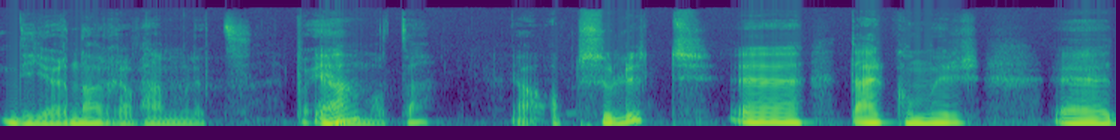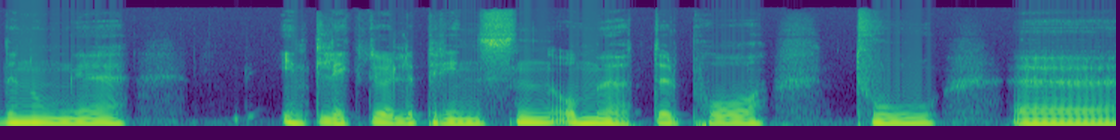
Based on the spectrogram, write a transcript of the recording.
de gjør narr av Hamlet, på en ja. måte. Ja, absolutt. Eh, der kommer eh, den unge intellektuelle prinsen og møter på to, uh,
